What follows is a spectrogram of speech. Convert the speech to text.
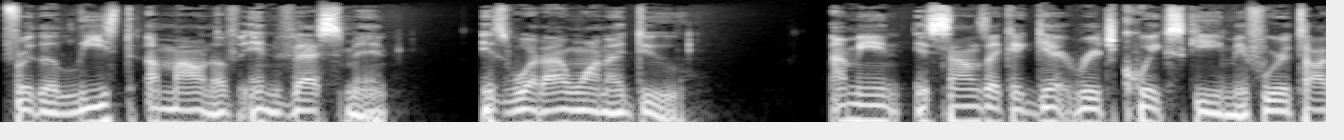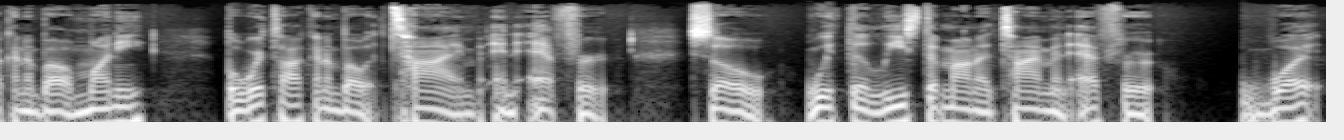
for the least amount of investment is what I want to do. I mean, it sounds like a get rich quick scheme if we're talking about money, but we're talking about time and effort. So, with the least amount of time and effort, what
